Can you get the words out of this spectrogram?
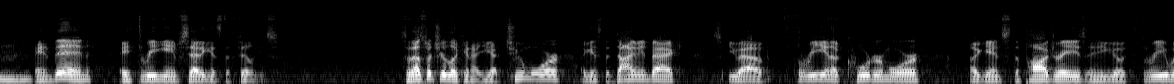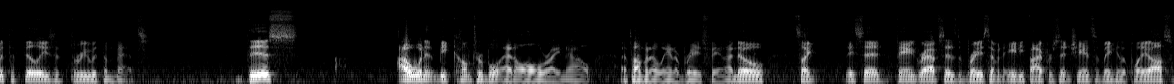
Mhm. and then a three game set against the Phillies. So that's what you're looking at. You got two more against the Diamondback. So you have three and a quarter more against the Padres, and you go three with the Phillies and three with the Mets. This, I wouldn't be comfortable at all right now if I'm an Atlanta Braves fan. I know it's like they said, Fangraph says the Braves have an 85% chance of making the playoffs.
